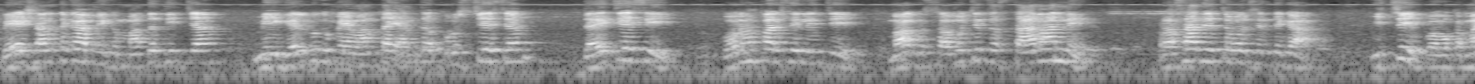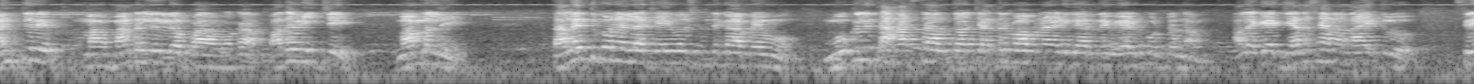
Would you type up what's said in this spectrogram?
బేషరతుగా మీకు మద్దతు ఇచ్చాం. మీ గెలుపుకు మేమంతా ఎంతో కృషి చేశాం. దయచేసి పునః పరిశీలించి మాకు సముచిత స్థానాన్ని ప్రసాదించవలసిందిగా ఇచ్చి ఒక మంత్రి మా మండలిలో ప- ఒక పదవి ఇచ్చి మమ్మల్ని తలెత్తుకునేలా చేయవలసిందిగా మేము ముకులిత హస్తాలతో చంద్రబాబు నాయుడు గారిని వేడుకుంటున్నాం. అలాగే జనసేన నాయకులు శ్రీ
